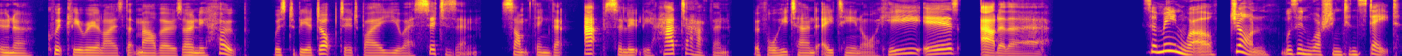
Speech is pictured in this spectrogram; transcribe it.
Una quickly realized that Malvo's only hope was to be adopted by a US citizen, something that absolutely had to happen before he turned 18 or he is out of there. So, meanwhile, John was in Washington state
